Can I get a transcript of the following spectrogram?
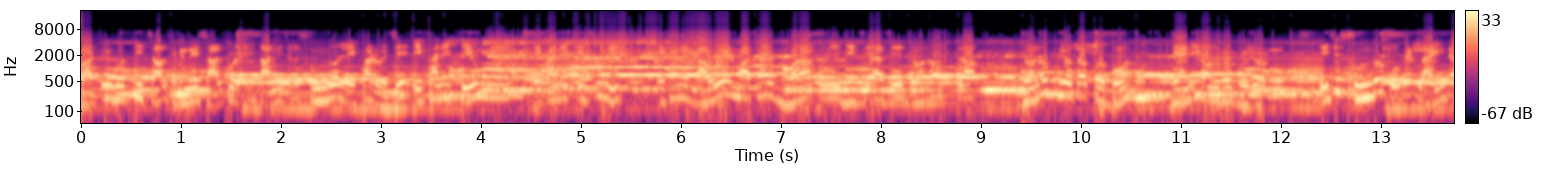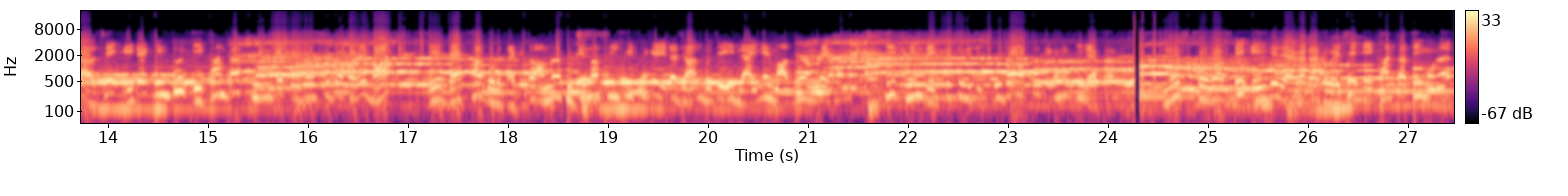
বাটি ভর্তি চাল সেখান থেকে চাল পড়েছে তার নিচে একটা সুন্দর লেখা রয়েছে, এখানে কেউ নেই, এখানে কিছু নেই। এখানে লাউয়ের মাথায় ভরা করে বেঁচে আছে জনপ্রিয়, জনপ্রিয়তা প্রবণ জ্ঞানী অন্ধ প্রজন্ম এই যে সুন্দর কোটের লাইনটা আছে, এটা কিন্তু এখানকার থিমকে প্রদর্শিত করে বা এ ব্যাখ্যা করে থাকে। তো আমরা প্রতিমা শিল্পী থেকে এটা জানব যে এই লাইনের মাধ্যমে আমরা এখানে কি থিম দেখতে চলেছি। পূজা, অর্থাৎ এখানে কি লেখা মোস্ট প্রবাবলি এই যে জায়গাটা রয়েছে, এখানটাতেই মনে হয়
